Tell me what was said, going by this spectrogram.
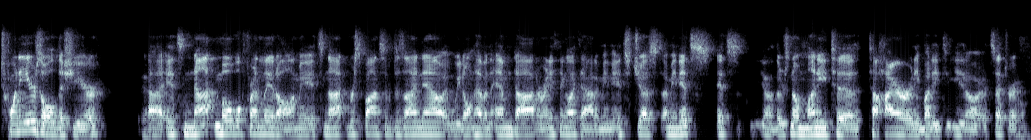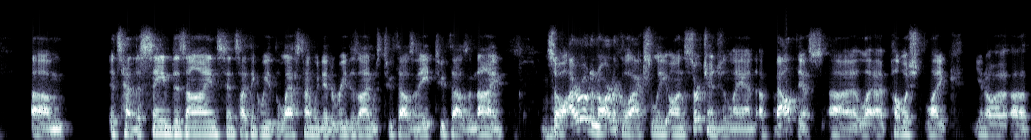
20 years old this year. Yeah. Uh, it's not mobile friendly at all. I mean, it's not responsive design now. We don't have an M dot or anything like that. I mean, it's just, I mean, it's, it's, you know, there's no money to, to hire anybody to, you know, et cetera. Um, it's had the same design since I think we, the last time we did a redesign was 2008, 2009. Mm-hmm. So I wrote an article actually on Search Engine Land about this, uh, published like you know a, a,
